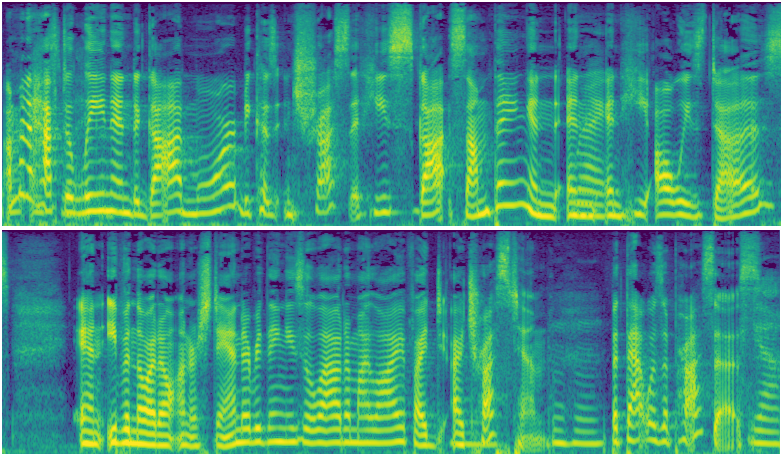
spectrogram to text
I'm gonna have to lean into God more because and trust that He's got something and and Right. and He always does. And even though I don't understand everything He's allowed in my life, I, I trust Him. But that was a process. Mm-hmm. Yeah.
